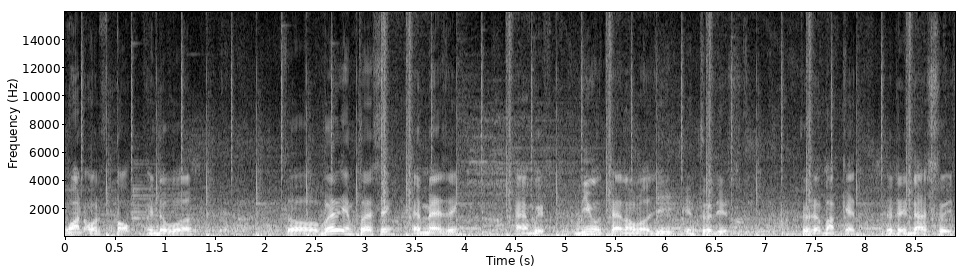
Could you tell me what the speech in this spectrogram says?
one of the top in the world. So very impressive, amazing, and with new technology introduced to the market, to the industries.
